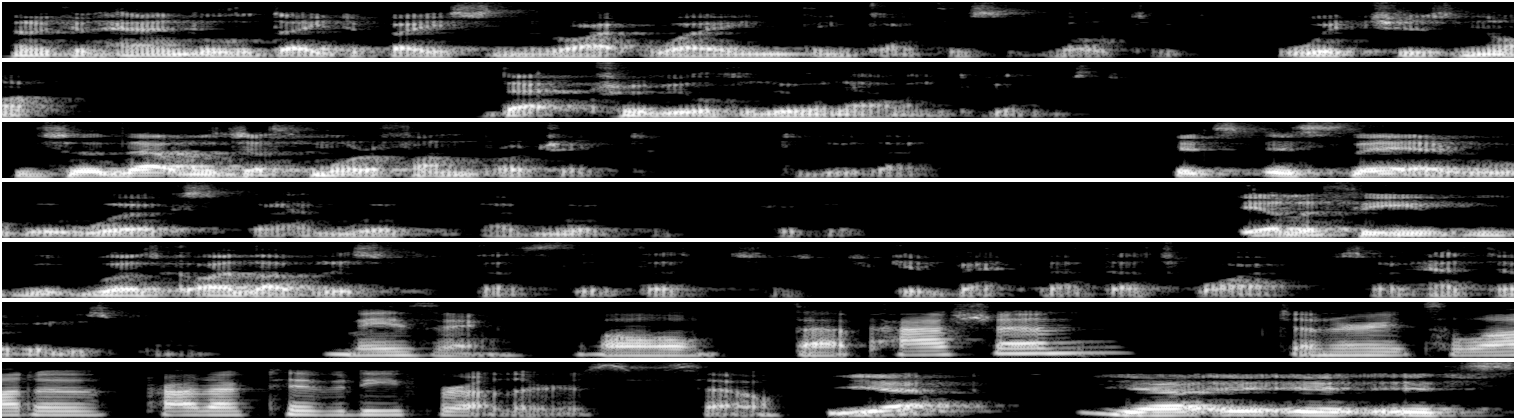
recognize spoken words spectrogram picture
and it can handle the database in the right way and things like this as well too, which is not that trivial to do in Erlang, to be honest. So that was just more a fun project to do that. It's it's there, it works, but I haven't worked, I haven't worked for a bit. The LFE was I love Lisp. That's the, that's to get back to that. That's why. So I had to have a Lisp on. Amazing. Well, that passion generates a lot of productivity for others. So yeah, yeah, it, it's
